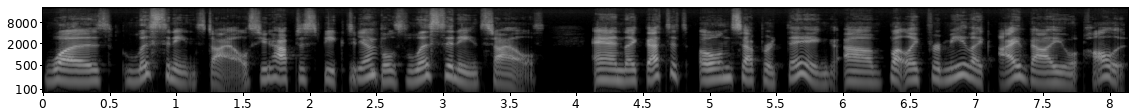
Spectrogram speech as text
was listening styles. You have to speak to Yeah. people's listening styles, and like that's its own separate thing. Um, but like for me, like I value apologies.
